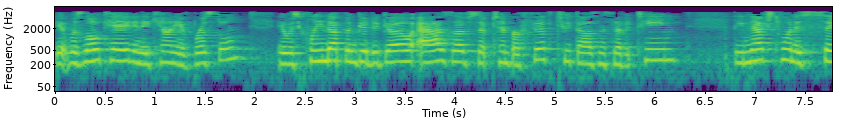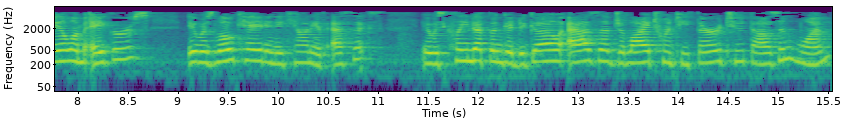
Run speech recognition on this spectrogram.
It was located in the county of Bristol. It was cleaned up and good to go as of September 5th, 2017. The next one is Salem Acres. It was located in the county of Essex. It was cleaned up and good to go as of July 23rd, 2001.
